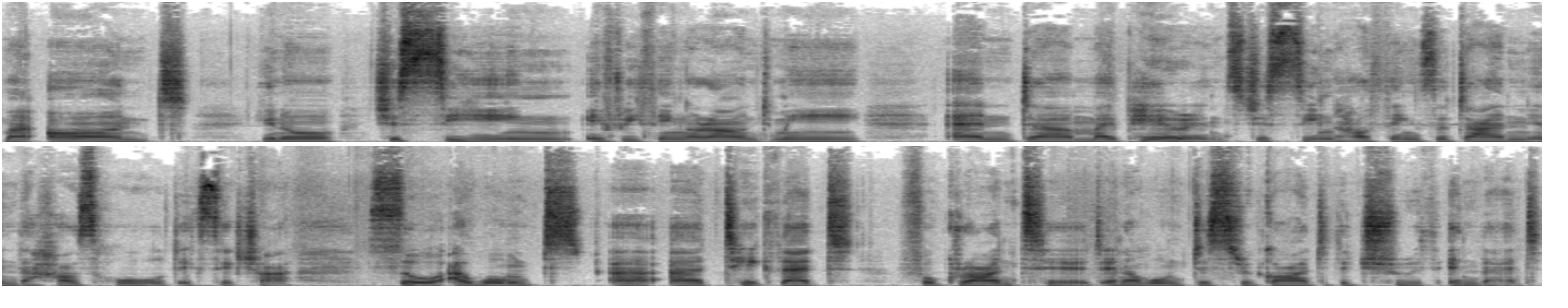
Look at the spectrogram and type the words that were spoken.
my aunt. You know, just seeing everything around me and uh, my parents, just seeing how things are done in the household, etc. So I won't uh, uh, take that for granted and I won't disregard the truth in that.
